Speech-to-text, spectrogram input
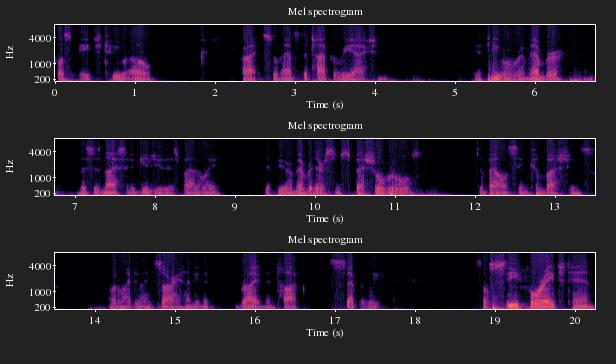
plus H2O. Alright, so that's the type of reaction. If you will remember, this is nice that it gives you this by the way, if you remember there's some special rules to balancing combustions. What am I doing? Sorry, I need to write and talk separately. So C4H10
